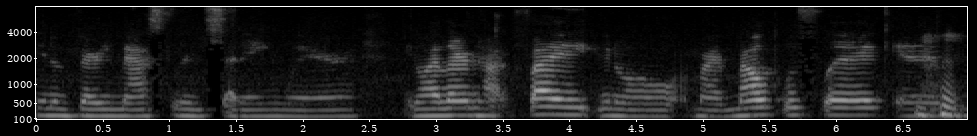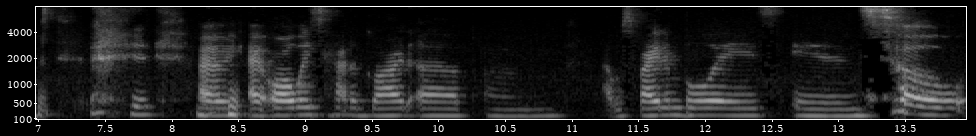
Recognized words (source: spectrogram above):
in a very masculine setting where, you know, I learned how to fight. You know, my mouth was slick, and I, I always had a guard up. Um, I was fighting boys, and so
